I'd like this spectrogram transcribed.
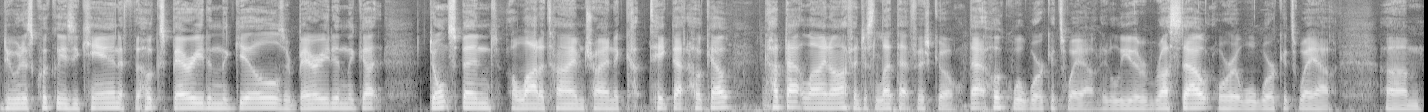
do it as quickly as you can. If the hook's buried in the gills or buried in the gut, don't spend a lot of time trying to cut, take that hook out. Cut that line off and just let that fish go. That hook will work its way out. It'll either rust out or it will work its way out. Um,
